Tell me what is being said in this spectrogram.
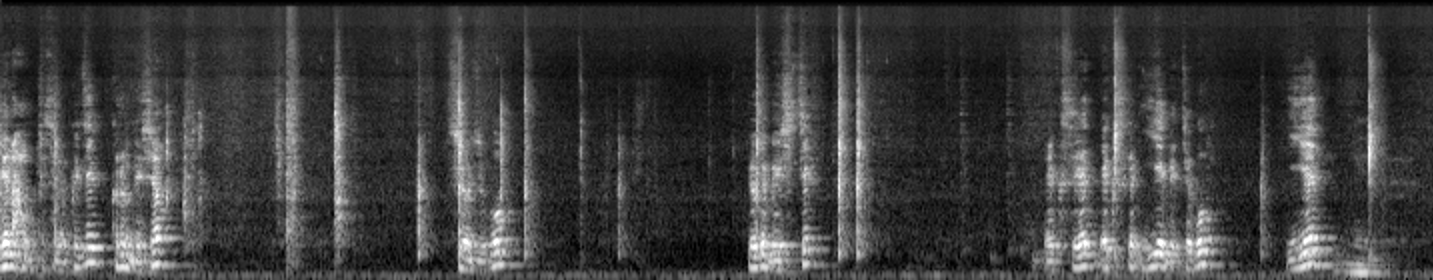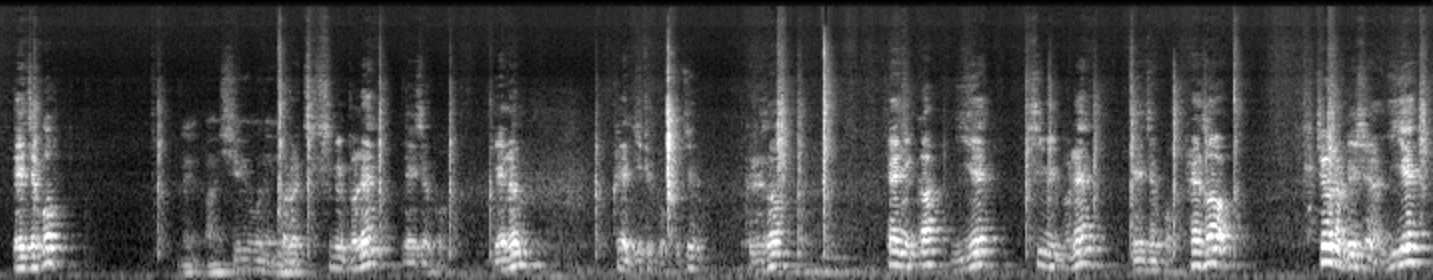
얘는 안 곱했으니까, 그지? 그럼 몇이야? 지워주고, 여기 몇이지? x에, x가 2의 몇 제곱? 2의 네. 4제곱? 네. 아 12분의 1 그렇지, 12분의 4제곱. 얘는 그냥 1이고, 그지? 그래서 빼니까 2의 12분의 4제곱. 해서, 지원은 몇이야? 2의 셋,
